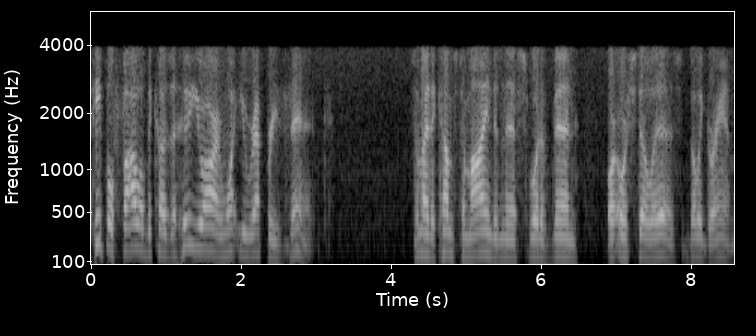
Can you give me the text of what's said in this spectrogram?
people follow because of who you are and what you represent. Somebody that comes to mind in this would have been, or, or still is, Billy Graham.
